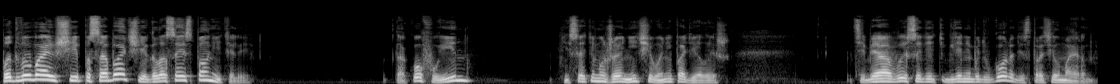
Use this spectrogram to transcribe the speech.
Подвывающие по собачьи голоса исполнителей. Таков Уин, и с этим уже ничего не поделаешь. «Тебя высадить где-нибудь в городе?» — спросил Майрон.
